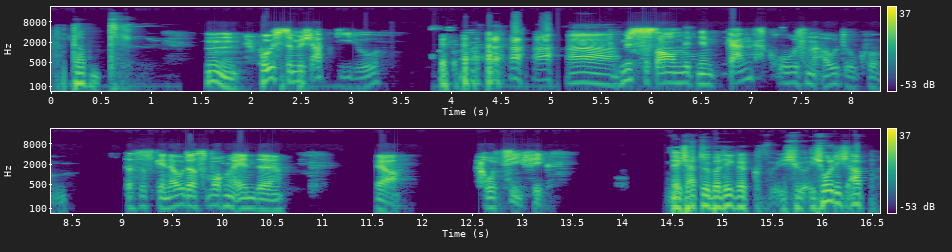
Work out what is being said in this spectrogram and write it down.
Verdammt. Hm. Holst du mich ab, Guido? Du müsstest aber mit einem ganz großen Auto kommen. Das ist genau das Wochenende. Ja. Kruzifix. Ich hatte überlegt, ich, ich hol dich ab.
